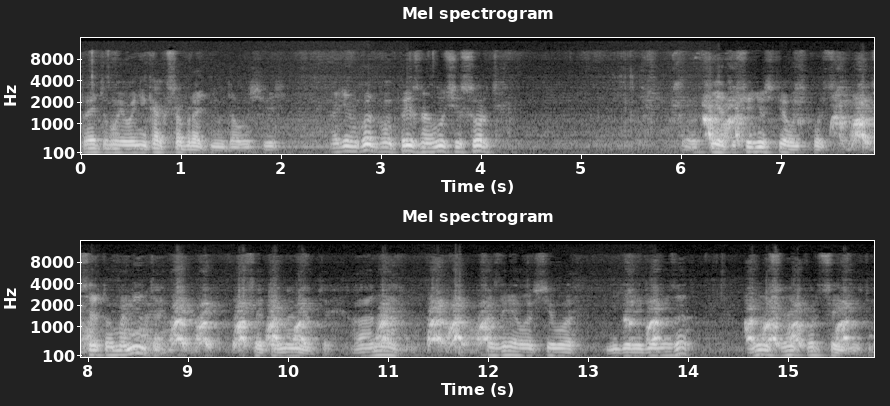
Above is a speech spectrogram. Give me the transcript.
поэтому его никак собрать не удалось весь. Один год был признан лучший сорт. Нет, еще не успел испортить. С этого момента, с этого момента, а она созрела всего неделю две назад, она начинает портиться изнутри.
